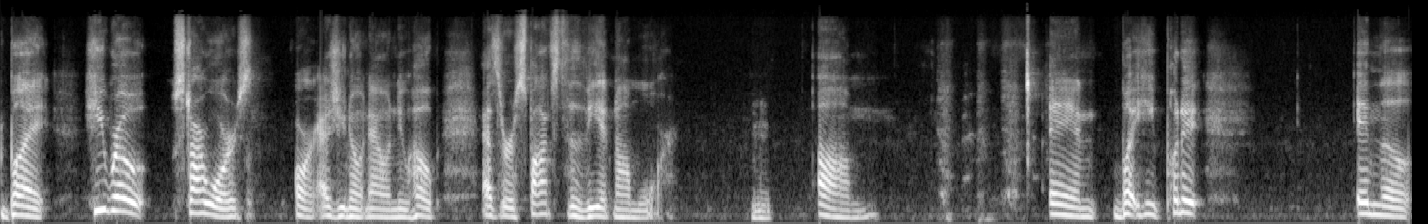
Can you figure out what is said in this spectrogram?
but he wrote Star Wars, or as you know it now, A New Hope, as a response to the Vietnam War. Mhm. Um, and but he put it in the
